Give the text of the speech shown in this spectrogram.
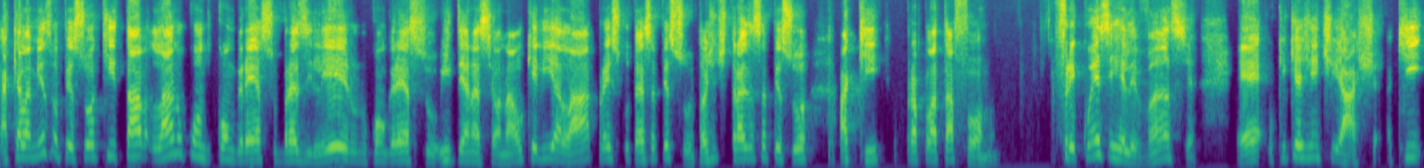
aquela mesma pessoa que está lá no Congresso brasileiro, no Congresso internacional, que ele ia lá para escutar essa pessoa. Então a gente traz essa pessoa aqui para a plataforma. Frequência e relevância é o que, que a gente acha que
